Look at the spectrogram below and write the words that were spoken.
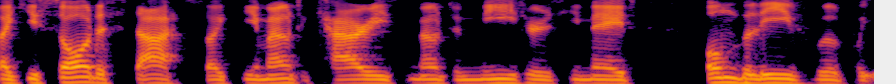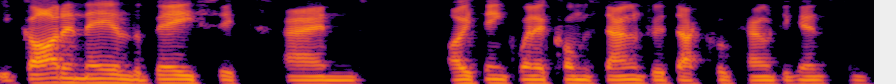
like you saw the stats, like the amount of carries, the amount of meters he made, unbelievable. But you gotta nail the basics. And I think when it comes down to it, that could count against him.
